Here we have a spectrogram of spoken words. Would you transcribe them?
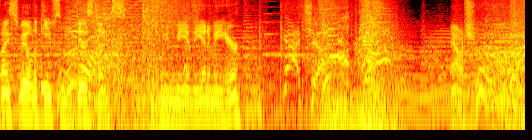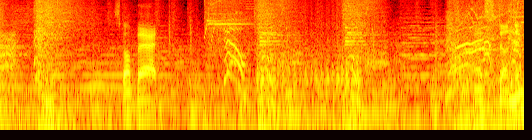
It's nice to be able to keep some distance between me and the enemy here. Gotcha! Ouch. Stop that. Go! I stunned him.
